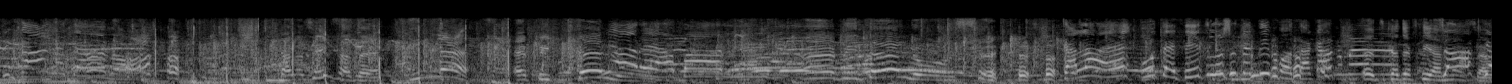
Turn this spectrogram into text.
Τι κάνετε! Καλώς ήρθατε. Ναι, επιτέλους. Ωραία πάλι! Επιτέλους. Καλά, ε! Ούτε τίτλους ούτε τίποτα. Κάνουμε Έτσι κατευθείαν τσακ μέσα. και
